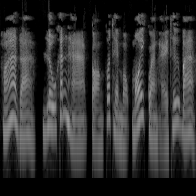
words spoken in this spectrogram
Hóa ra Lưu Khánh Hạ còn có thêm một mối quan hệ thứ ba.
